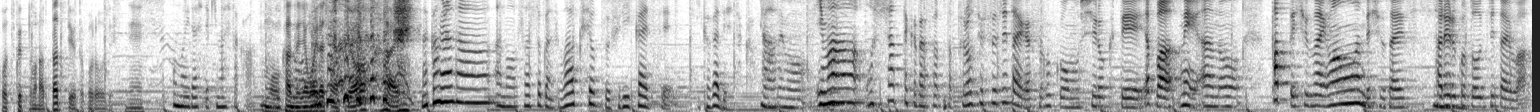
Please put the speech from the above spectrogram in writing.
こう作ってもらったっていうところですね。思い出してきましたか？もう完全に思い出してますよ。はい。中村さん、あの早速なんですワークショップ振り返っていかがでしたか？あでも今おっしゃってくださったプロセス自体がすごく面白くて、やっぱねあのパッて取材ワンオンワンで取材されること自体は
